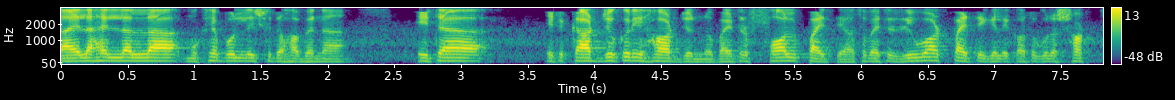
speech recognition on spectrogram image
লাইলাহিল্লাহ মুখে বললেই শুধু হবে না, এটা এটা কার্যকরী হওয়ার জন্য বা এটার ফল পাইতে অথবা এটার রিওয়ার্ড পাইতে গেলে কতগুলো শর্ত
